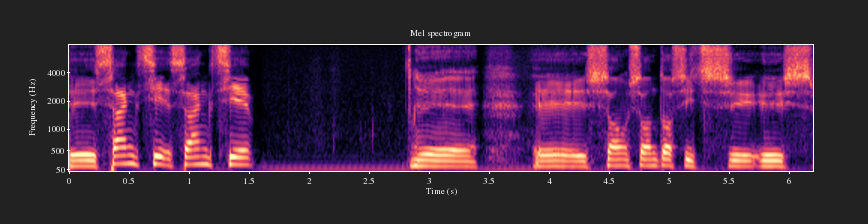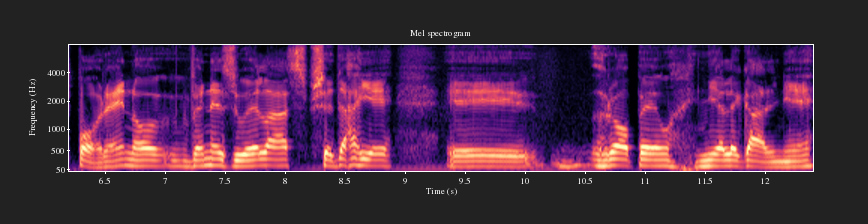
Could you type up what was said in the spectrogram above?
Y, sankcje, sankcje są, są dosyć y, spore. No, Wenezuela sprzedaje ropę nielegalnie.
